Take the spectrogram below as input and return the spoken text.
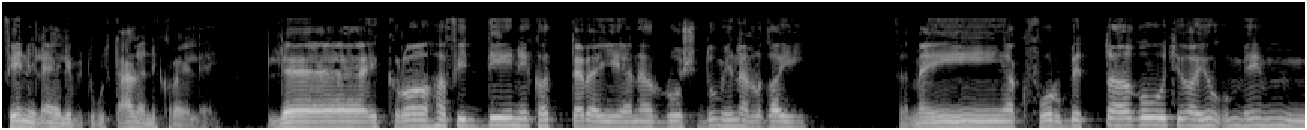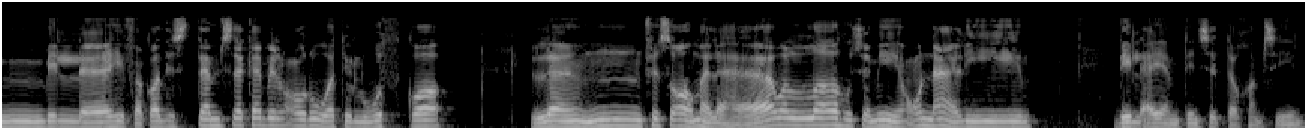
فين الآية اللي بتقول؟ تعالى نقرأ الآية. لا إكراه في الدين قد تبين الرشد من الغي. فمن يكفر بالطاغوت ويؤمن بالله فقد استمسك بالعروة الوثقى. لا انفصام لها والله سميع عليم. دي الآية 256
